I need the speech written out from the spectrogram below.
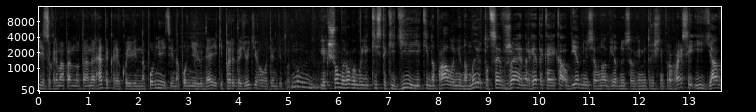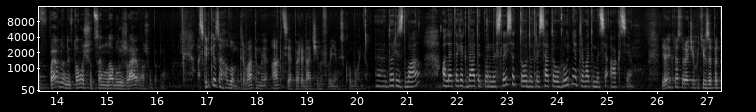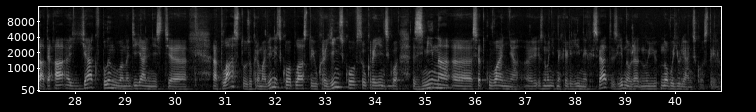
І, зокрема, певно, та енергетика, якою він наповнюється, і наповнює людей, які передають його один від одного. Ну, якщо ми робимо якісь такі дії, які направлені на мир, то це вже енергетика, яка об'єднується, вона об'єднується в геометричній прогресії. І я впевнений в тому, що це наближає нашу перемогу. А скільки загалом триватиме акція передачі Вифлеємського вогню? Е, До Різдва, але так як дати перенеслися, то до 30 грудня триватиме ця акція. Я якраз, до речі, хотів запитати: а як вплинула на діяльність е, пласту, зокрема Вінницького пласту і українського всеукраїнського, зміна е, святкування різноманітних релігійних свят згідно вже новоюліанського стилю?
